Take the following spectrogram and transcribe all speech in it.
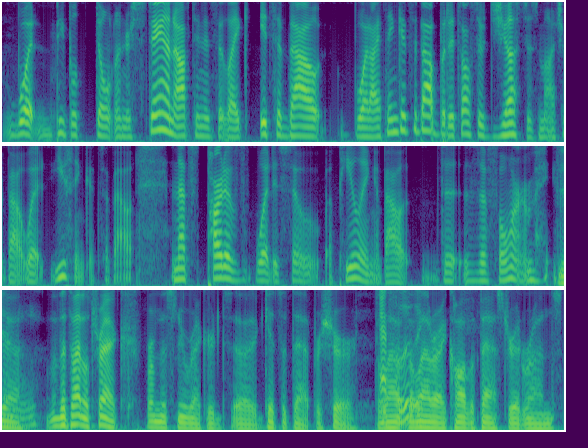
what people don't understand often is that like it's about what I think it's about, but it's also just as much about what you think it's about, and that's part of what is so appealing about the the form for yeah, me. the title track from this new record uh, gets at that for sure. The, lou- the louder I call, the faster it runs.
